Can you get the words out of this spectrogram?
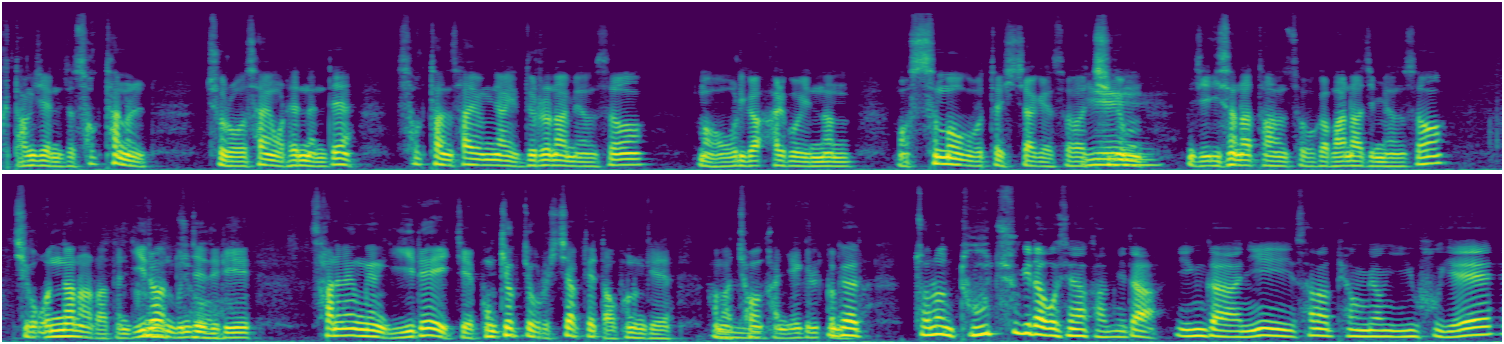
그 당시에는 이제 석탄을 주로 사용을 했는데 석탄 사용량이 늘어나면서 뭐 우리가 알고 있는 뭐 스모그부터 시작해서 예. 지금 이제 이산화탄소가 많아지면서 지금 온난화라든지 이러한 그렇죠. 문제들이 산업혁명 이래 이제 본격적으로 시작됐다고 보는 게 아마 음. 정확한 얘기일 겁니다. 그러니까 저는 두 축이라고 생각합니다. 인간이 산업혁명 이후에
